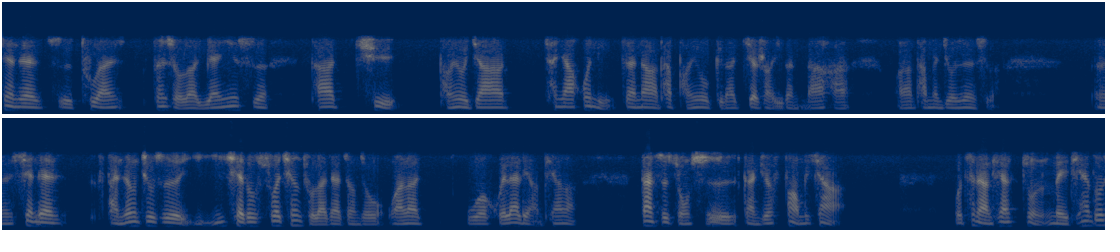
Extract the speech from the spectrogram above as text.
现在是突然分手了，原因是他去。朋友家参加婚礼，在那他朋友给他介绍一个男孩，完了他们就认识了。嗯，现在反正就是一切都说清楚了，在郑州。完了，我回来两天了，但是总是感觉放不下。我这两天总每天都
